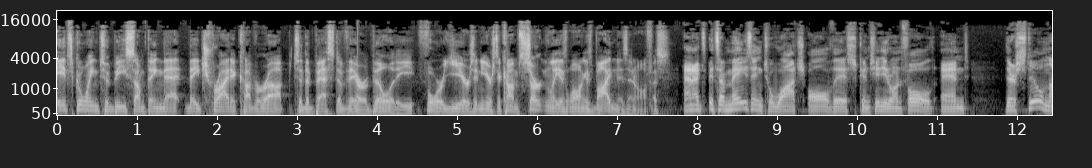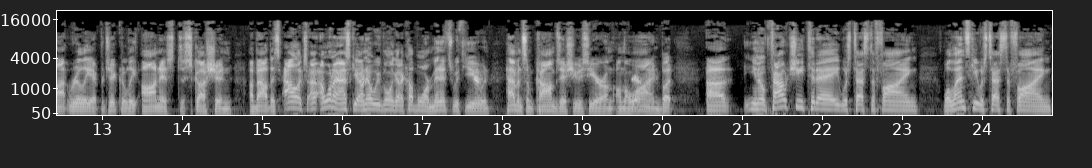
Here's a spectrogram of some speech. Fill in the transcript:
it's going to be something that they try to cover up to the best of their ability for years and years to come. Certainly, as long as Biden is in office. And it's, it's amazing to watch all this continue to unfold. And there's still not really a particularly honest discussion about this. Alex, I, I want to ask you, I know we've only got a couple more minutes with you and having some comms issues here on, on the line, but, uh, you know, Fauci today was testifying. Walensky was testifying.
